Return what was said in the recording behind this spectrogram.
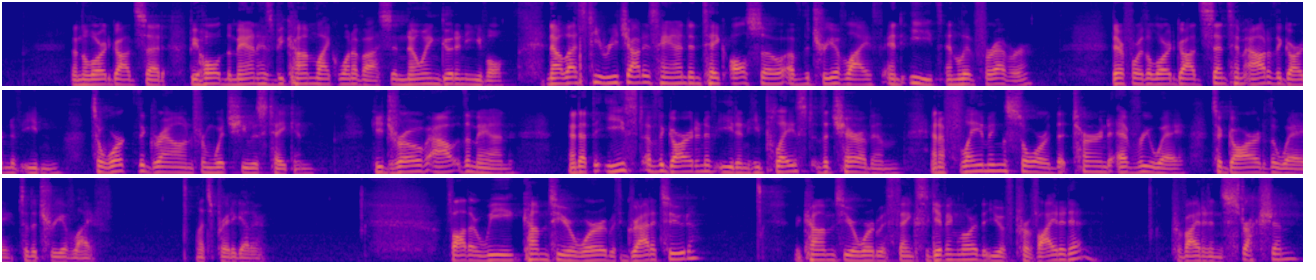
Then the Lord God said, Behold, the man has become like one of us in knowing good and evil. Now, lest he reach out his hand and take also of the tree of life and eat and live forever. Therefore, the Lord God sent him out of the Garden of Eden to work the ground from which he was taken. He drove out the man and at the east of the Garden of Eden, he placed the cherubim and a flaming sword that turned every way to guard the way to the tree of life. Let's pray together. Father, we come to your word with gratitude. We come to your word with thanksgiving, Lord, that you have provided it, provided instruction.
